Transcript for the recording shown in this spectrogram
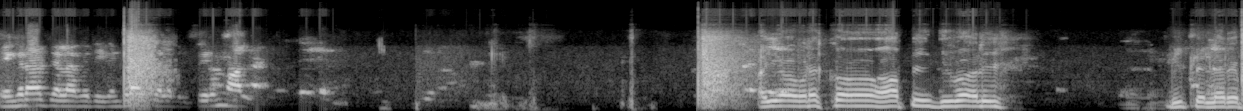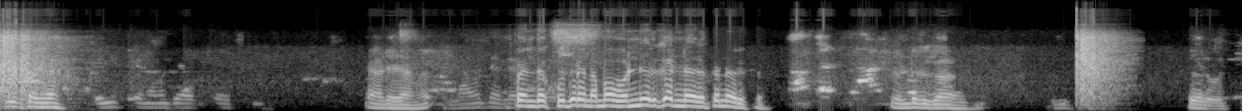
வெங்கடாஜலபதி வெங்கடாஜலபதி பெருமாள். ஐயா வணக்கம். ஹாப்பி தீபாவளி வீட்ல எல்லாரும் எப்படி இருக்காங்க? அப்படியாங்க இப்ப இந்த குதிரை நம்ம ஒண்ணு இருக்கா? இன்னும் எத்தனை இருக்கு? ரெண்டு இருக்கா? சரி ஓகே.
